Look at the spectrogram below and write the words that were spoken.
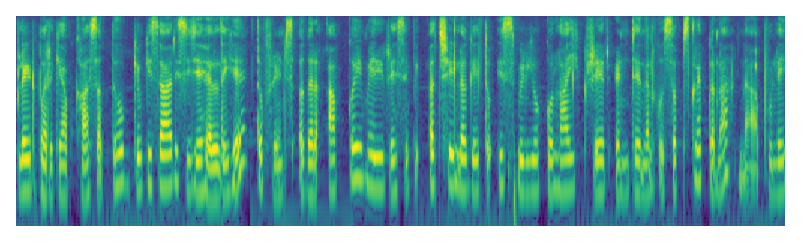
प्लेट भर के आप खा सकते हो, क्योंकि सारी चीज़ें हेल्दी है। तो फ्रेंड्स अगर आपको ये मेरी रेसिपी अच्छी लगे तो इस वीडियो को लाइक शेयर एंड चैनल को सब्सक्राइब करना ना भूले।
